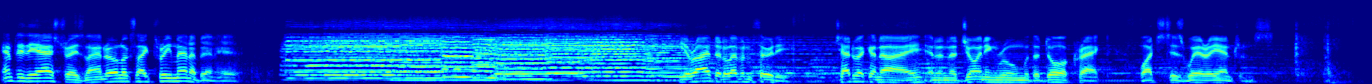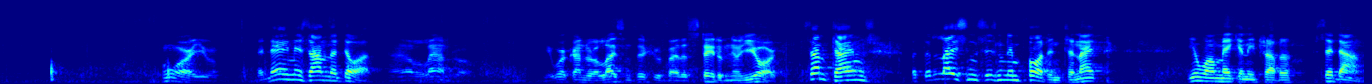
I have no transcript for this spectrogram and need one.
Empty the ashtrays, Landro. Looks like three men have been here. He arrived at 11:30. Chadwick and I, in an adjoining room with the door cracked, watched his wary entrance. Who are you? The name is on the door. Uh, Landro. You work under a license issued by the state of New York. Sometimes, But the license isn't important tonight. You won't make any trouble. Sit down.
